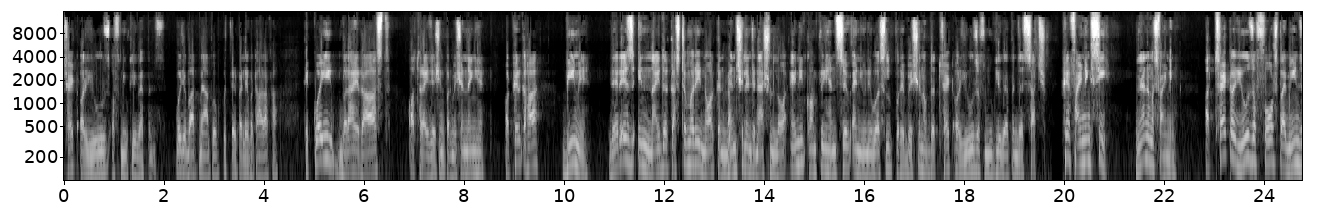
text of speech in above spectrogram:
threat or use of nuclear weapons وہ جو بات میں آپ کو کچھ دیر پہلے بتا رہا تھا کہ کوئی براہ راست آتھورائزیشن پرمیشن نہیں ہے اور پھر کہا بی میں there is in neither customary nor conventional international law any comprehensive and universal prohibition of the threat or use of nuclear weapons as such پھر finding C unanimous finding A threat or use of of of of force by means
